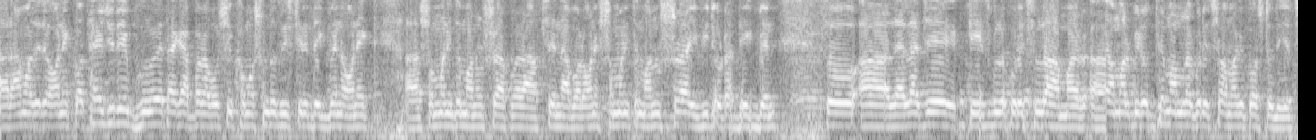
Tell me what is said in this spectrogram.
আর আমাদের অনেক কথাই যদি ভুল হয়ে থাকে আপনারা অবশ্যই ক্ষমা সুন্দর দৃষ্টিতে দেখবেন। অনেক সম্মানিত মানুষরা আপনারা আছেন আবার অনেক সম্মানিত মানুষরা এই ভিডিওটা দেখবেন। সো লেলা যে কেসগুলো করেছিল আমার আমার বিরুদ্ধে মামলা করেছ আমাকে কষ্ট দিয়েছ।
